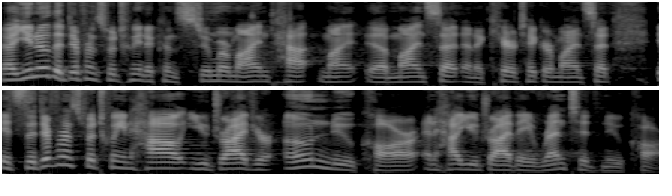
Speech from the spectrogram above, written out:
Now, you know the difference between a consumer mind ha- uh, mindset and a caretaker mindset? It's the difference between how you drive your own new car and how you drive a rented new car.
